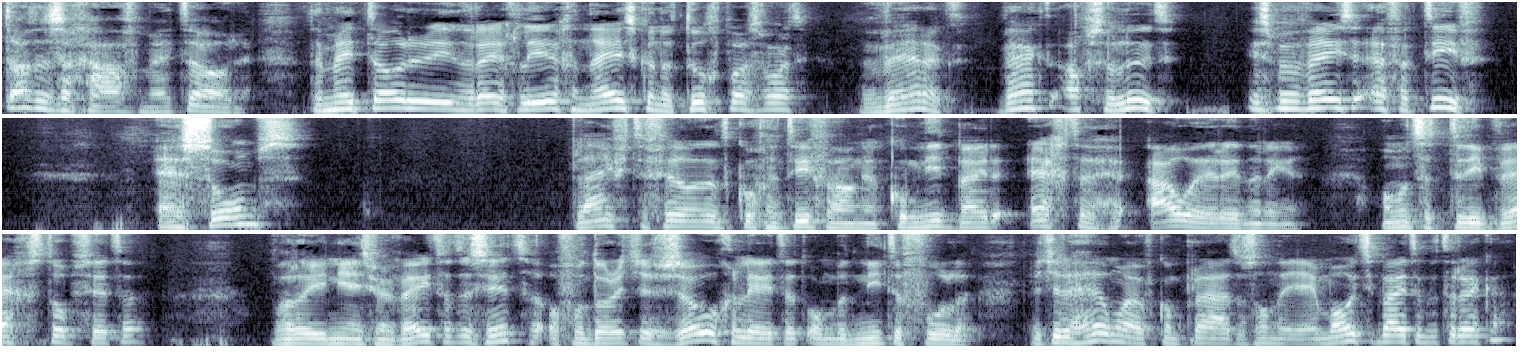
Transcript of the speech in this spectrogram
Dat is een gave methode. De methode die in reguliere geneeskunde toegepast wordt, werkt. Werkt absoluut. Is bewezen effectief. En soms blijf je te veel in het cognitief hangen. Kom niet bij de echte oude herinneringen. Omdat ze te diep weggestopt zitten. Waardoor je niet eens meer weet wat er zit. Of doordat je zo geleerd hebt om het niet te voelen. Dat je er helemaal over kan praten zonder je emotie bij te betrekken.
